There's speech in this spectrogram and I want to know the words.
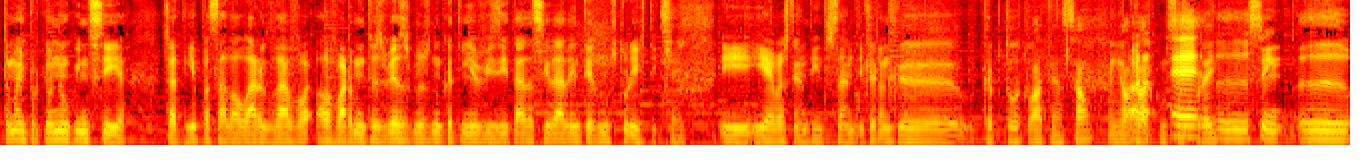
também porque eu não conhecia já tinha passado ao largo da Alvar muitas vezes, mas nunca tinha visitado a cidade em termos turísticos. Sim. E, e é bastante interessante. O que e, portanto, é que captou a tua atenção em Alvar, começando é, por aí? Uh, sim. Uh,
